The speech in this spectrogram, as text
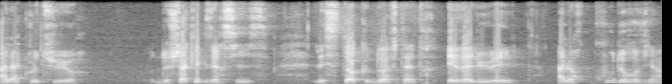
à la clôture de chaque exercice, les stocks doivent être évalués à leur coût de revient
